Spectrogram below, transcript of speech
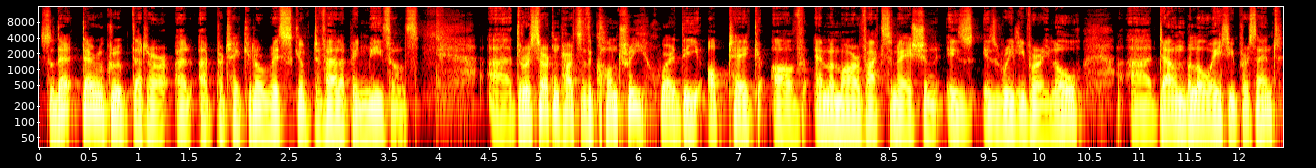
So they're, they're a group that are at, at particular risk of developing measles. Uh, there are certain parts of the country where the uptake of MMR vaccination is is really very low, uh, down below 80%.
